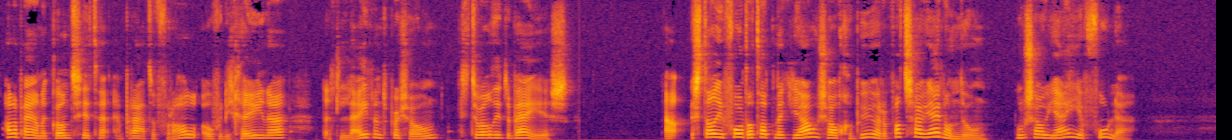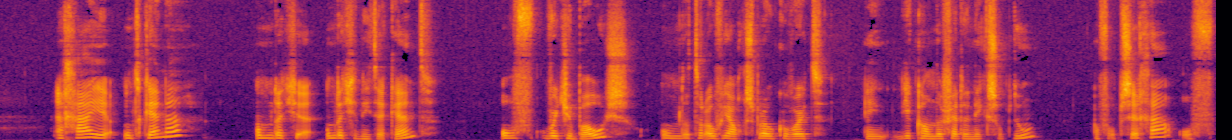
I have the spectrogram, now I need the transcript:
allebei aan de kant zitten en praten vooral over diegene, dat leidend persoon, terwijl die erbij is. Nou, stel je voor dat dat met jou zou gebeuren. Wat zou jij dan doen? Hoe zou jij je voelen? En ga je ontkennen omdat je, omdat je het niet herkent? Of word je boos omdat er over jou gesproken wordt en je kan er verder niks op doen? Of op zeggen? Of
